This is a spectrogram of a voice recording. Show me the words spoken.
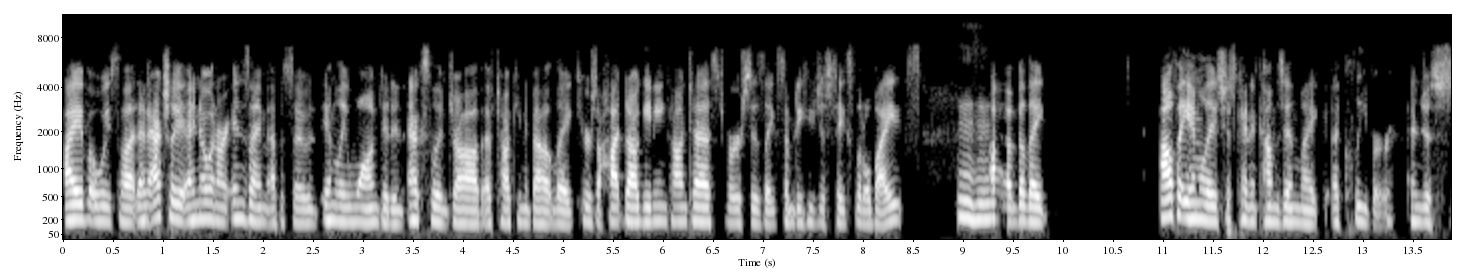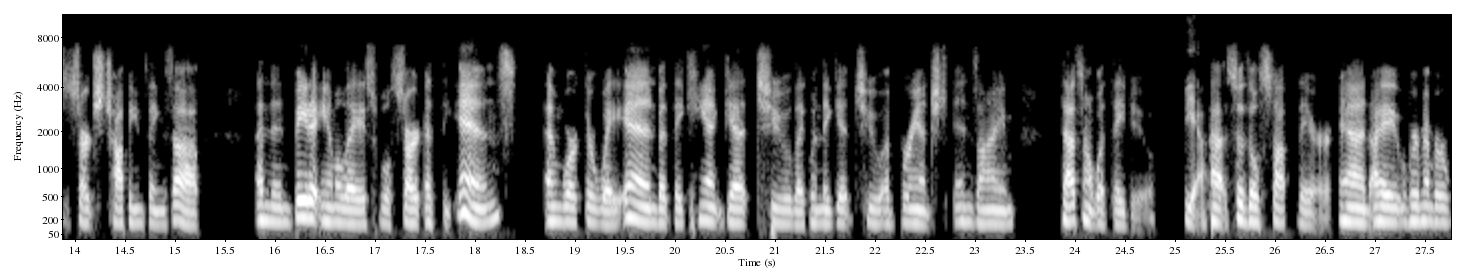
I've always thought, and actually, I know in our enzyme episode, Emily Wong did an excellent job of talking about like, here's a hot dog eating contest versus like somebody who just takes little bites. Mhm. Uh, but like, alpha amylase just kind of comes in like a cleaver and just starts chopping things up. And then beta amylase will start at the ends and work their way in, but they can't get to like when they get to a branched enzyme, that's not what they do. Yeah. Uh, so they'll stop there. And I remember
